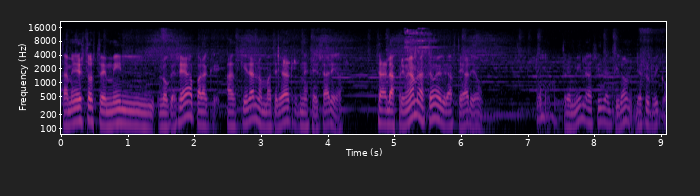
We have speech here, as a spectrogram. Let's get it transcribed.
También estos 3000 lo que sea para que adquieran los materiales necesarios. O sea, las primeras me las tengo que craftear yo. Toma, 3000 así del tirón, ya soy rico.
